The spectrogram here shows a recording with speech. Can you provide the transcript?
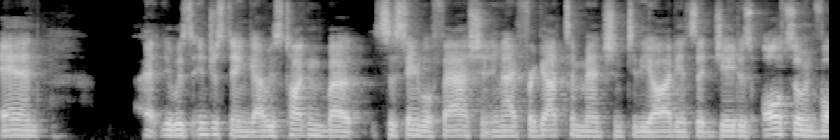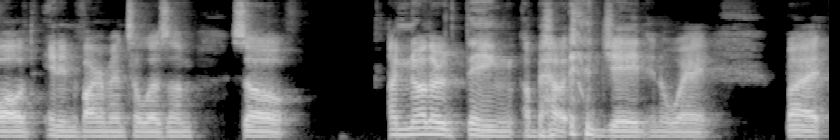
And it was interesting. I was talking about sustainable fashion, and I forgot to mention to the audience that Jade is also involved in environmentalism. So another thing about Jade in a way, but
